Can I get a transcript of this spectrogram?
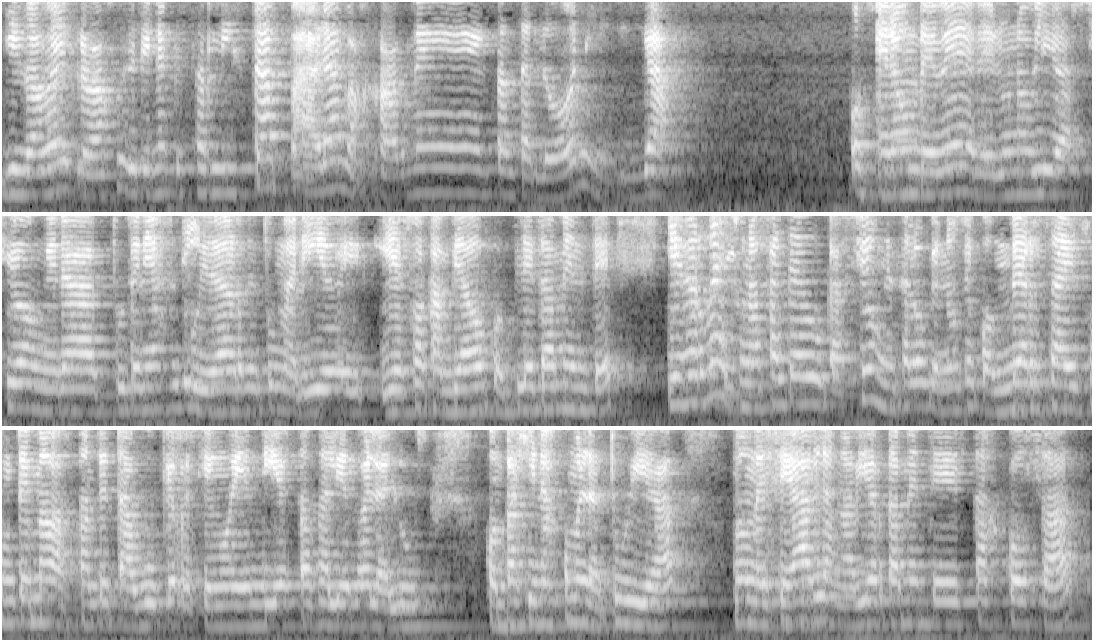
llegaba del trabajo y yo tenía que estar lista para bajarme el pantalón y ya, era un deber, era una obligación, era tú tenías que cuidar de tu marido y, eso ha cambiado completamente. Y es verdad, es una falta de educación, es algo que no se conversa, es un tema bastante tabú que recién hoy en día está saliendo a la luz con páginas como la tuya, donde se hablan abiertamente de estas cosas.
